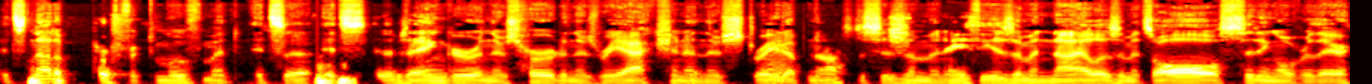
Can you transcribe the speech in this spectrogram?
It's not a mm-hmm. perfect movement. It's a mm-hmm. it's there's anger and there's hurt and there's reaction and there's straight up Gnosticism and atheism and nihilism. It's all sitting over there.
